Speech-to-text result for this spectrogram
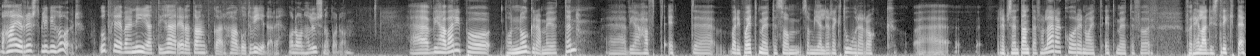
Har er röst blivit hörd? Upplever ni att de här era tankar har gått vidare och någon har lyssnat på dem? Uh, vi har varit på, på några möten. Uh, vi har haft ett, uh, varit på ett möte som, som gäller rektorer och representanter från lärarkåren och ett, ett möte för, för hela distriktet.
